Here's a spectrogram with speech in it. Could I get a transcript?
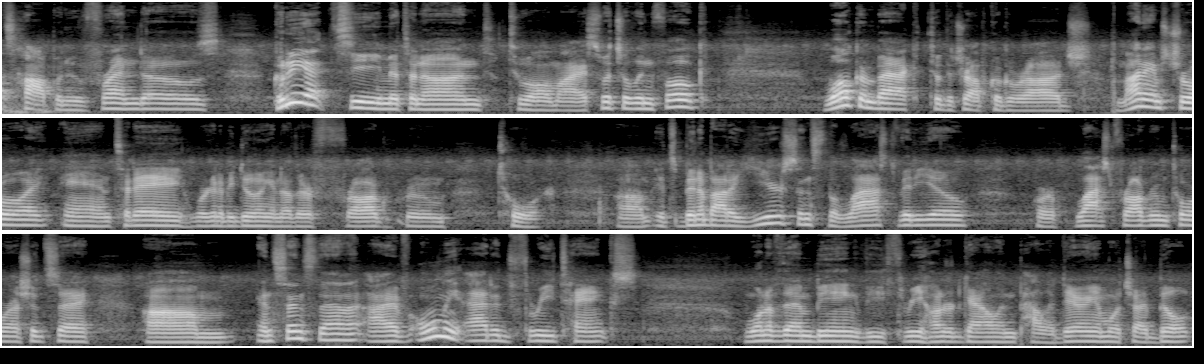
What's hoppin', friendos? Grüezi miteinander to all my Switzerland folk. Welcome back to the Tropical Garage. My name's Troy, and today we're going to be doing another frog room tour. Um, it's been about a year since the last video, or last frog room tour, I should say. Um, and since then, I've only added three tanks. One of them being the 300 gallon paludarium, which I built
